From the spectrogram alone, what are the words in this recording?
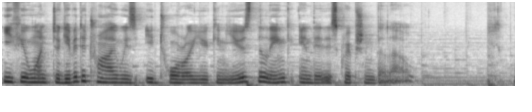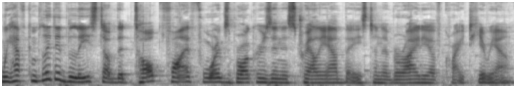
If you want to give it a try with eToro, you can use the link in the description below. We have completed the list of the top 5 forex brokers in Australia based on a variety of criteria.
